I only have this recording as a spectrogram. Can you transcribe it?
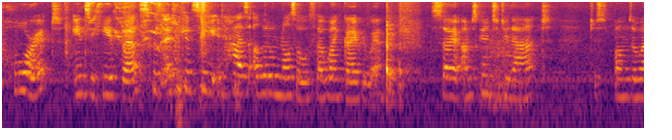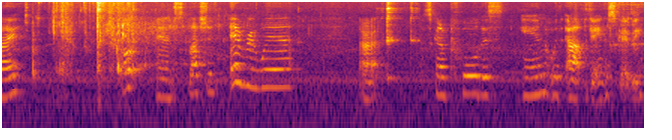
pour it into here first because as you can see it has a little nozzle so it won't go everywhere. So I'm just going to do that. Just bombs away. Oh, and it splashes everywhere. Alright, just going to pour this in without getting the SCOBY.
